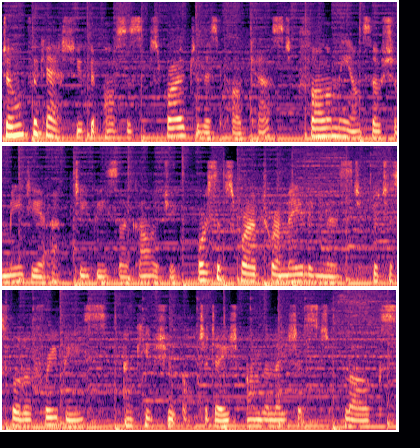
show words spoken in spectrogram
Don't forget, you can also subscribe to this podcast, follow me on social media at DB Psychology, or subscribe to our mailing list, which is full of freebies and keeps you up to date on the latest blogs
